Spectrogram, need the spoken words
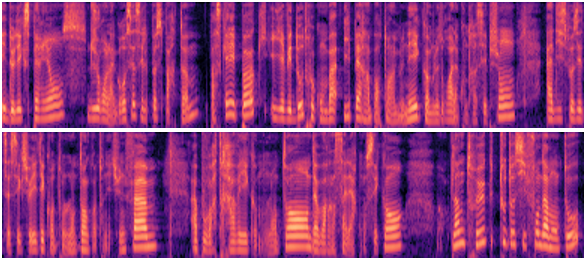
et de l'expérience durant la grossesse et le postpartum, parce qu'à l'époque, il y avait d'autres combats hyper importants à mener, comme le droit à la contraception, à disposer de sa sexualité quand on l'entend quand on est une femme, à pouvoir travailler comme on l'entend, d'avoir un salaire conséquent, plein de trucs tout aussi fondamentaux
